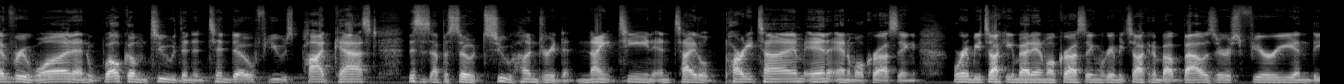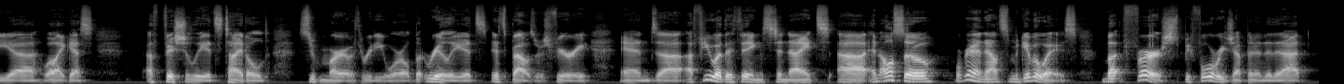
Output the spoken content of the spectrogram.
everyone, and welcome to the Nintendo Fuse podcast. This is episode 219 entitled Party Time in Animal Crossing. We're going to be talking about Animal Crossing. We're going to be talking about Bowser's Fury and the, uh, well, I guess officially it's titled Super Mario 3D World, but really it's it's Bowser's Fury and uh, a few other things tonight. Uh, and also, we're going to announce some giveaways. But first, before we jump into that,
